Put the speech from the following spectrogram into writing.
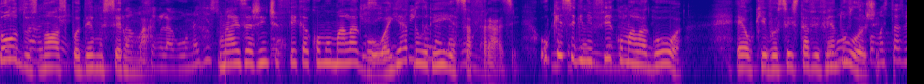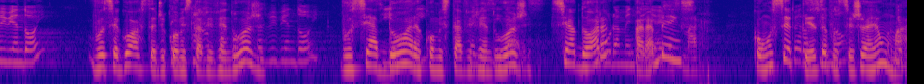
Todos nós podemos ser um mar, mas a gente fica como uma lagoa. E adorei essa frase. O que significa uma lagoa? É o que você está vivendo hoje. Você gosta de como está vivendo hoje? Você adora como está vivendo hoje? Se adora, parabéns. Com certeza você já é um mar.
